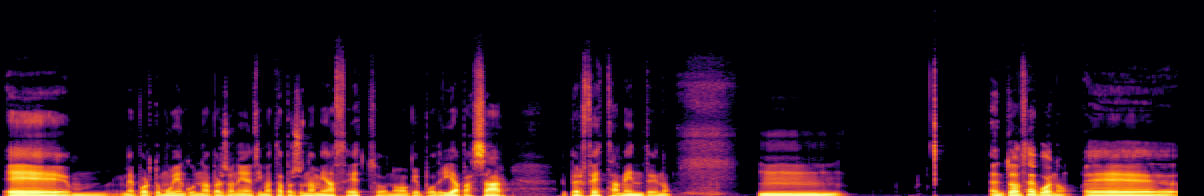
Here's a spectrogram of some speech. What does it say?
Eh, me porto muy bien con una persona y encima esta persona me hace esto, ¿no? Que podría pasar perfectamente, ¿no? Mm, entonces, bueno, eh,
